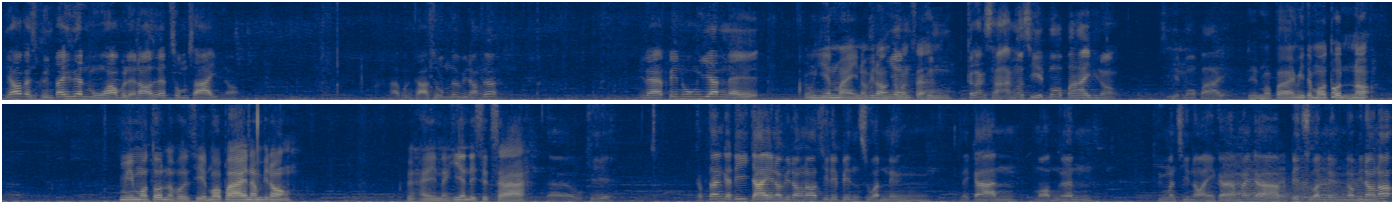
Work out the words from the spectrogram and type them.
เดี๋ยวเราก็จะขึ้นไปเฮือนหมู่เฮาไปเลยเนาะเฮือนสมชายพี่น้องอาเบิ่งขาส้มเด้อพี่น้องเด้อนี่แหละเป็นโรงเรียนในโรงเรียนใหม่เนาะพี่น้องกำลังสร้างกำลังสร้างเนาะสิเฮ็ดมอปลายพี่น้องสิเฮ็ดมอปลายเรียนมปลายมีแต่มอต้นเนาะมีมอต้นแล้วเพิ่นสิเฮ็ดมปลายนํพี่น้องเพื่อให้นักเรียนได้ศึกษา กัปตันก็ดีใจเนาะพี่น้องเนาะที่ได้เป็นส่วนหนึ่งในการมอบเงิน ถึงมันสิหน่อยก็ไม่ก็เป็นส่วนหนึ่งเนาะพี่น้องเนาะ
